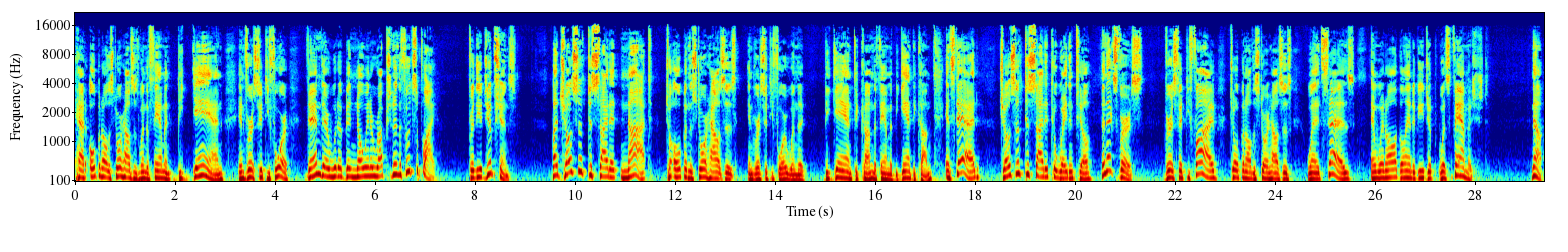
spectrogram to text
had opened all the storehouses when the famine began in verse 54, then there would have been no interruption in the food supply for the Egyptians. But Joseph decided not to open the storehouses in verse 54 when the began to come, the famine began to come. Instead, Joseph decided to wait until the next verse verse 55 to open all the storehouses when it says, and when all the land of Egypt was famished. Now,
